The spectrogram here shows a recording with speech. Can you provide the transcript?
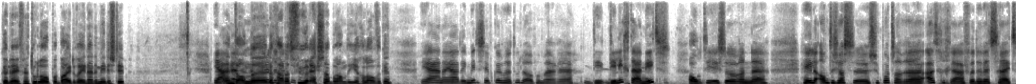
Kunnen we even naartoe lopen, by the way, naar de Middenstip? Ja, en dan, uh, dan gaat het vuur extra branden hier, geloof ik, hè? Ja, nou ja, de middenstip kunnen we naartoe lopen, maar uh, die, die ligt daar niet. Oh. Want die is door een uh, hele enthousiaste supporter uitgegraven. De wedstrijd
